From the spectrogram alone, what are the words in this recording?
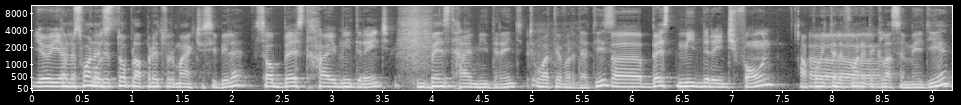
eu i-am Telefoane spus, de top la prețuri mai accesibile. sau Best High Mid-Range, Best high mid-range, whatever that is. uh, Best Mid-Range Phone, Apoi uh, telefoane de clasă medie.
